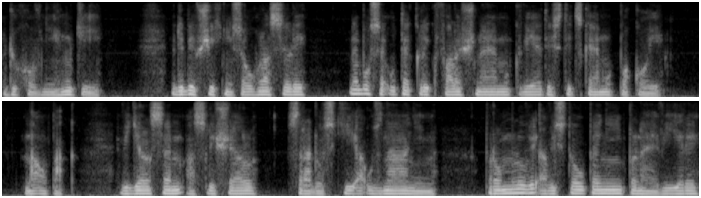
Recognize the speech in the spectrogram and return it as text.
duchovní hnutí, kdyby všichni souhlasili nebo se utekli k falešnému kvietistickému pokoji. Naopak, viděl jsem a slyšel s radostí a uznáním promluvy a vystoupení plné víry,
